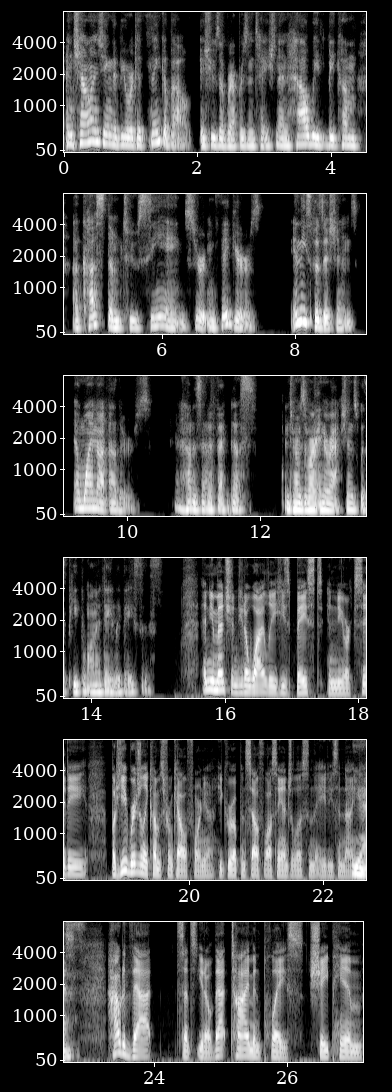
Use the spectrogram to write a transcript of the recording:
and challenging the viewer to think about issues of representation and how we've become accustomed to seeing certain figures in these positions and why not others? And how does that affect us in terms of our interactions with people on a daily basis? And you mentioned, you know, Wiley, he's based in New York City, but he originally comes from California. He grew up in South Los Angeles in the 80s and 90s. Yes. How did that sense, you know, that time and place shape him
